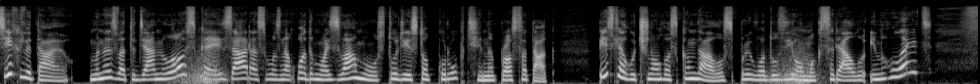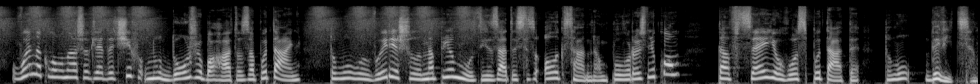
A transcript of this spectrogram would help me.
Всіх вітаю! Мене звати Діана Ловська, і зараз ми знаходимося з вами у студії Стоп корупції не просто так. Після гучного скандалу з приводу зйомок серіалу Інгулець виникло у наших глядачів ну дуже багато запитань, тому ви вирішили напряму зв'язатися з Олександром Поворознюком та все його спитати. Тому дивіться.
